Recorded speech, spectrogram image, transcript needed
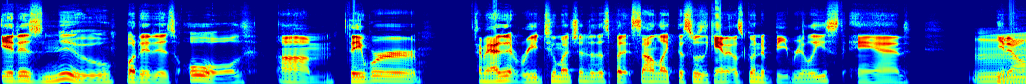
it is new, but it is old. Um, they were, I mean, I didn't read too much into this, but it sounded like this was a game that was going to be released, and You know,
